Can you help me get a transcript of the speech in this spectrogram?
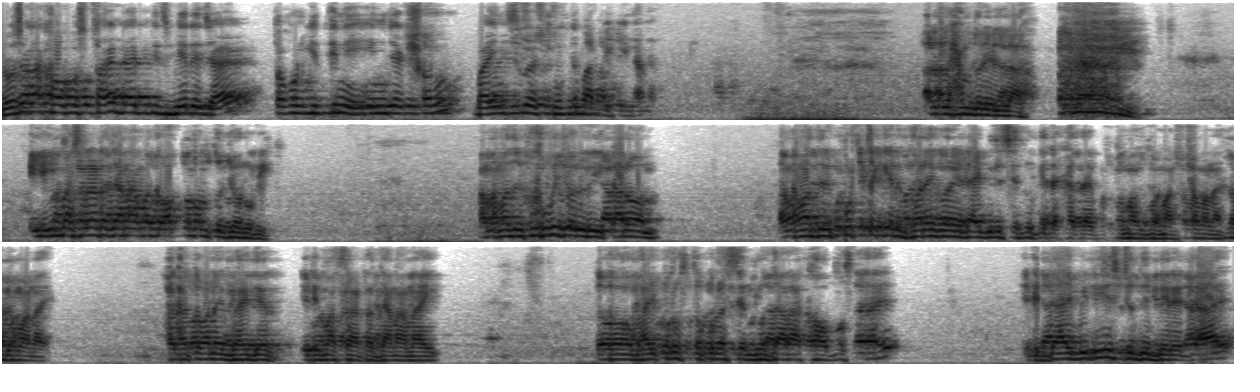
রোজা রাখা অবস্থায় ডায়াবেটিস বেড়ে যায় তখন কি তিনি ইনজেকশন বা ইনসুলিন নিতে পারবে কিনা? আলহামদুলিল্লাহ। এই মশলাটা জানা আমাদের অত্যন্ত জরুরি। আমাদের খুবই জরুরি কারণ আমাদের প্রত্যেকের ঘরে ঘরে ডায়াবেটিসের রোগী দেখা যায় বর্তমান জমা- জমানায়। হয়তো অনেক ভাইদের এই মশলাটা জানা নাই। তো ভাই প্রস্তুত করেছেন রোজা রাখা অবস্থায়। ডায়াবেটিস যদি বেড়ে যায়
